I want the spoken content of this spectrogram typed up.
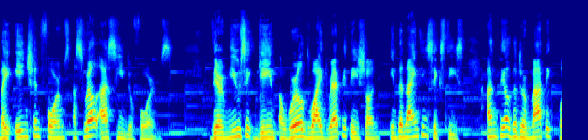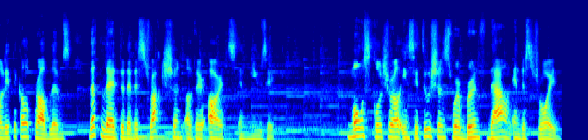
by ancient forms as well as Hindu forms. Their music gained a worldwide reputation in the 1960s until the dramatic political problems that led to the destruction of their arts and music. Most cultural institutions were burnt down and destroyed.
